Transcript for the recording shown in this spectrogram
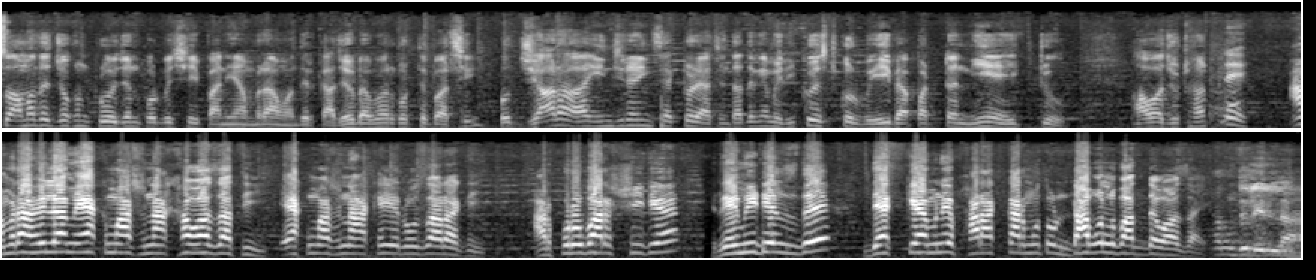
সো আমাদের যখন প্রয়োজন পড়বে সেই পানি আমরা আমাদের কাজেও ব্যবহার করতে পারছি। তো যারা ইঞ্জিনিয়ারিং সেক্টরে আছেন তাদেরকে আমি রিকোয়েস্ট করব এই ব্যাপারটা নিয়ে একটু আওয়াজ উঠান। আমরা হইলাম এক মাস না খাওয়া জাতি এক মাস না খেয়ে রোজা রাখি। আর প্রবাসীরা রেমিডেন্স দে দেখ কেমনে ফারাক্কার মতন ডাবল বাদ দেওয়া যায়। আলহামদুলিল্লাহ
